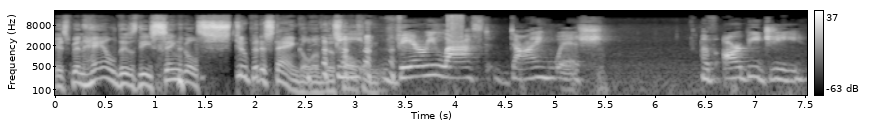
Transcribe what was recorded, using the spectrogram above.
It's been hailed as the single stupidest angle of this whole the thing. very last dying wish of RBG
